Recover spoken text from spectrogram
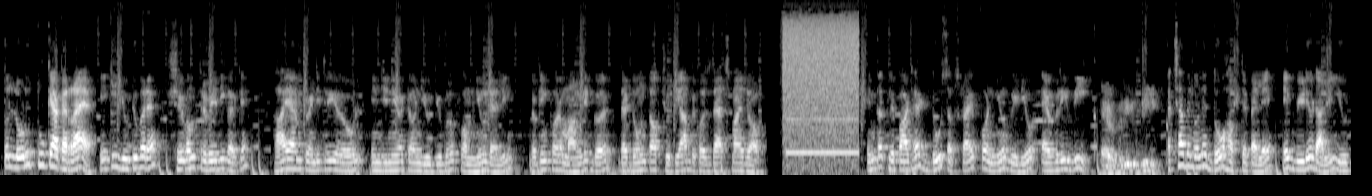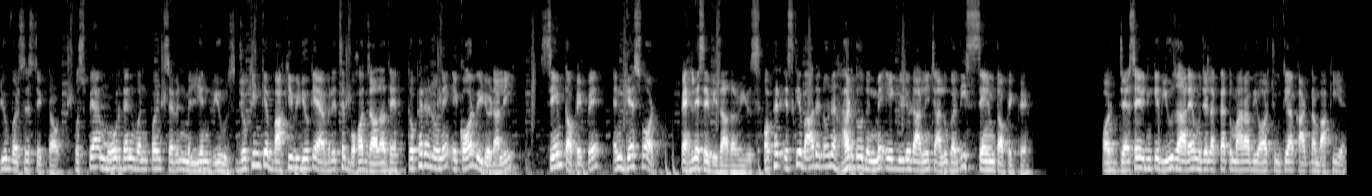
तो लोडू, तू क्या कर रहा है? एक ही यूट्यूबर है, शिवम त्रिवेदी करके। Hi I am 23 year old engineer turned YouTuber from New Delhi looking for a Manglik girl that don't talk Chutia because that's my job इनका क्लिप आर्ट है do subscribe for new video every week अच्छा अब इन्होंने दो हफ़्ते पहले एक video डाली यूट्यूब वर्सेस टिकटॉक उस पर आए मोर देन 1.7 मिलियन व्यूज़ जो कि इनके बाकी वीडियो के एवरेज से बहुत ज़्यादा थे। तो फिर इन्होंने एक और वीडियो डाली सेम टॉपिक पे एंड गेस वॉट पहले से भी ज़्यादा व्यूज़ और फिर इसके बाद इन्होंने हर दो दिन में एक वीडियो डालनी चालू कर दी सेम टॉपिक पे। और जैसे इनके व्यूज़ आ रहे हैं मुझे लगता है तुम्हारा भी और चूतिया काटना बाकी है।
